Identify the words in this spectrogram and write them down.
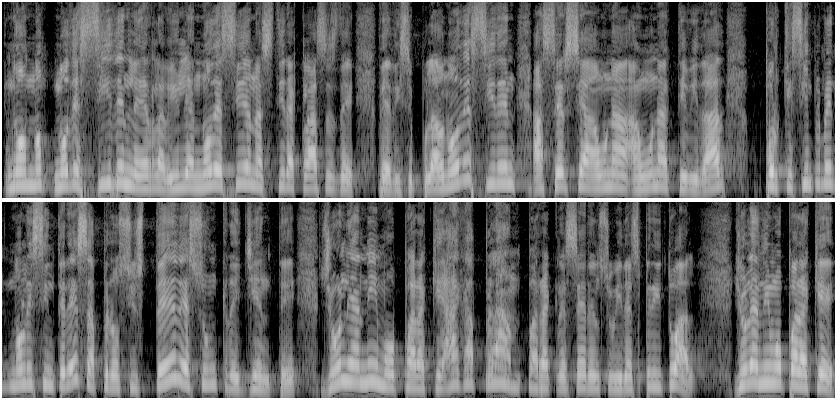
no, no, no deciden leer la Biblia, no deciden asistir a clases de, de discipulado, no deciden hacerse a una, a una actividad porque simplemente no les interesa. Pero si usted es un creyente, yo le animo para que haga plan para crecer en su vida espiritual. Yo le animo para que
